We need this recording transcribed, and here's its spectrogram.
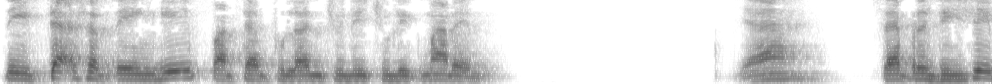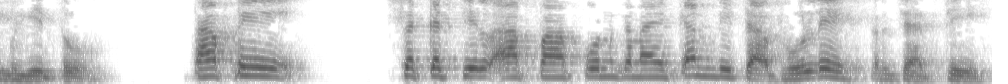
tidak setinggi pada bulan Juni-Juli kemarin. Ya, saya prediksi begitu. Tapi sekecil apa pun kenaikan tidak boleh terjadi.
